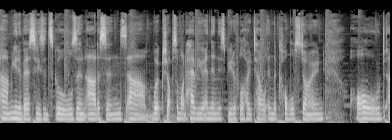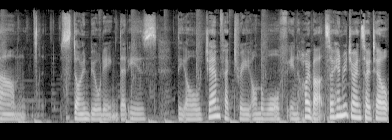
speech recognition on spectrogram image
Um, universities and schools and artisans, um, workshops, and what have you, and then this beautiful hotel in the cobblestone, old um, stone building that is the old jam factory on the wharf in Hobart. So, Henry Jones Hotel,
